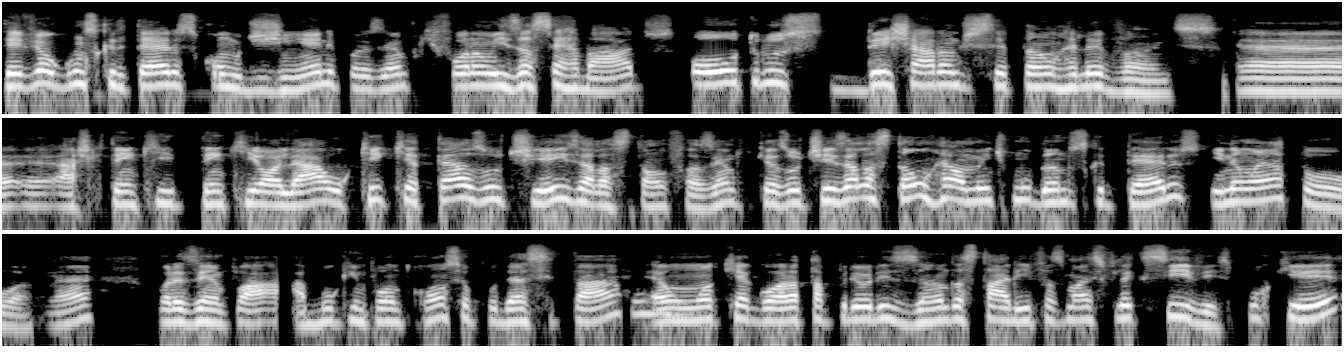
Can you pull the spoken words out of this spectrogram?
Teve alguns critérios, como de higiene, por exemplo, que foram exacerbados, outros deixaram de ser tão relevantes. É, é acho que tem que, tem que olhar o que, que é até as OTAs elas estão fazendo, porque as OTAs elas estão realmente mudando os critérios e não é à toa, né? Por exemplo, a, a Booking.com, se eu puder citar, é uhum. é uma que agora está priorizando as tarifas mais flexíveis. Por quê?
